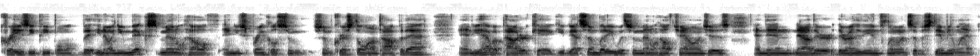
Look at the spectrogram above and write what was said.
crazy people but you know and you mix mental health and you sprinkle some some crystal on top of that and you have a powder keg. You've got somebody with some mental health challenges and then now they're they're under the influence of a stimulant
